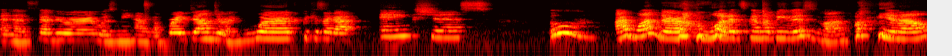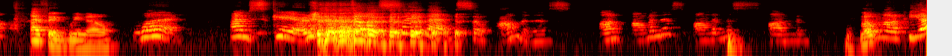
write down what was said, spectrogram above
And then February was me having a breakdown during work because I got anxious. Ooh, I wonder what it's gonna be this month. You know I think we know. what? I'm scared. Don't say that. It's so ominous. On ominous, ominous, on Nope. onomatopoeia.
